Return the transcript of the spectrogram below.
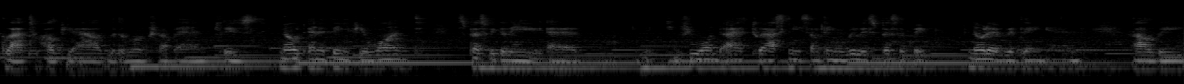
glad to help you out with the workshop and please note anything if you want specifically uh, if you want to ask me something really specific note everything and I'll be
